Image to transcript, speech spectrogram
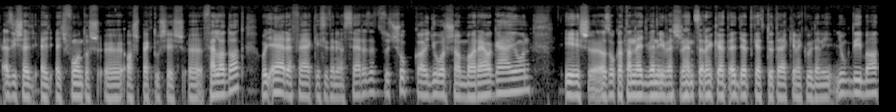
ez is egy, egy, egy fontos ö, aspektus és ö, feladat, hogy erre felkészíteni a szervezetet, hogy sokkal gyorsabban reagáljon, és azokat a 40 éves rendszereket egyet-kettőt el kéne küldeni nyugdíjba,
